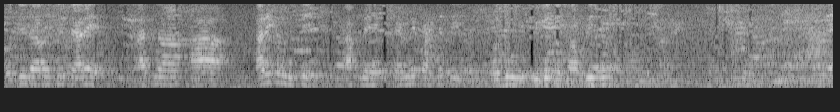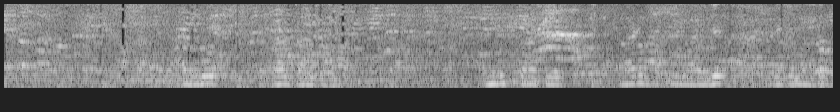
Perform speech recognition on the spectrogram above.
હોદ્દેદારો છે ત્યારે આજના આ કાર્યક્રમ વિશે આપણે એમની પાસેથી વધુ વિગતો સાંભળીશું. અમૃત કળશની મારી માટી મારો દેશ કાર્યક્રમ અંતર્ગત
